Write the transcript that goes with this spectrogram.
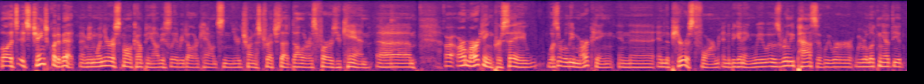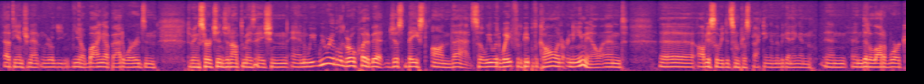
well, it's it's changed quite a bit. I mean, when you're a small company, obviously every dollar counts, and you're trying to stretch that dollar as far as you can. Um, our, our, marketing per se wasn't really marketing in the in the purest form in the beginning. We, it was really passive. We were we were looking at the at the internet, and we were you know buying up AdWords and doing search engine optimization, and we, we were able to grow quite a bit just based on that. So we would wait for the people to call or an email, and uh, obviously, we did some prospecting in the beginning and, and, and did a lot of work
